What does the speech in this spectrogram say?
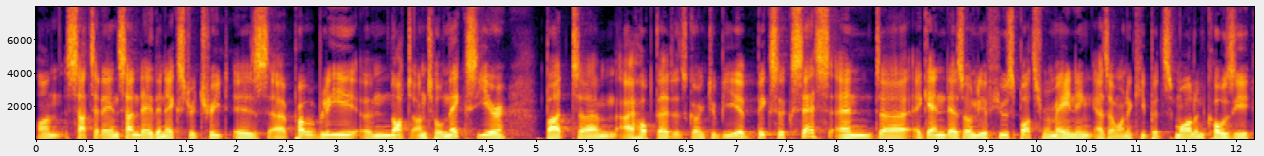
on Saturday and Sunday. The next retreat is uh, probably uh, not until next year, but um, I hope that it's going to be a big success. And uh, again, there's only a few spots remaining as I want to keep it small and cozy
